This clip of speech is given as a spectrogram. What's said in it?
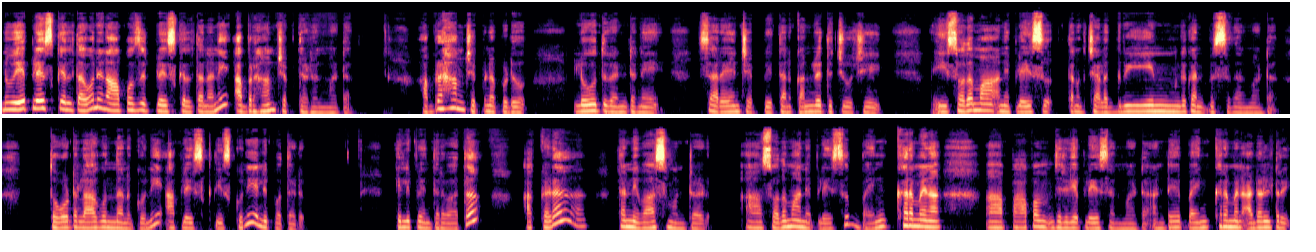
నువ్వు ఏ ప్లేస్కి వెళ్తావో నేను ఆపోజిట్ ప్లేస్కి వెళ్తానని అబ్రహాం చెప్తాడనమాట అబ్రహాం చెప్పినప్పుడు లోతు వెంటనే సరే అని చెప్పి తన కన్నులెత్తి చూచి ఈ సొదమ అనే ప్లేస్ తనకు చాలా గ్రీన్గా కనిపిస్తుంది అనమాట తోటలాగుందనుకొని ఆ ప్లేస్కి తీసుకుని వెళ్ళిపోతాడు. వెళ్ళిపోయిన తర్వాత అక్కడ తన నివాసం ఉంటాడు. ఆ సొదమ అనే ప్లేస్ భయంకరమైన పాపం జరిగే ప్లేస్ అనమాట అంటే భయంకరమైన అడల్టరీ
